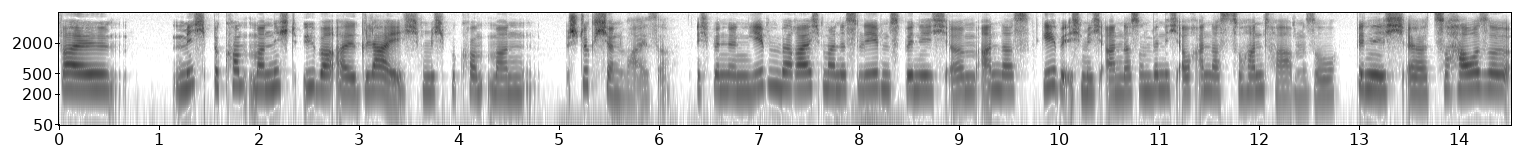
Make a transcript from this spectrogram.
weil mich bekommt man nicht überall gleich, mich bekommt man stückchenweise. Ich bin in jedem Bereich meines Lebens bin ich ähm, anders, gebe ich mich anders und bin ich auch anders zu handhaben. So bin ich äh, zu Hause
